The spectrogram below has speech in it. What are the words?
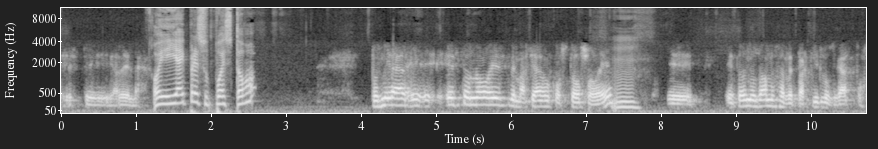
este, Adela. Oye, ¿y hay presupuesto? Pues mira, eh, esto no es demasiado costoso, ¿eh? Mm. ¿eh? Entonces nos vamos a repartir los gastos.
